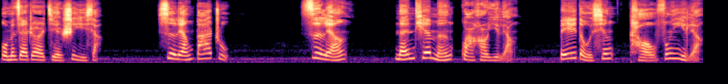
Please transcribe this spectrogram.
我们在这儿解释一下，四梁八柱，四梁，南天门挂号一梁，北斗星讨风一梁。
